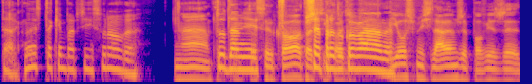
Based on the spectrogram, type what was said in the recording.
Tak, no jest takie bardziej surowe. A, to, Tu dla to, mnie to jest tylko Przeprodukowane. Już myślałem, że powiesz, że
